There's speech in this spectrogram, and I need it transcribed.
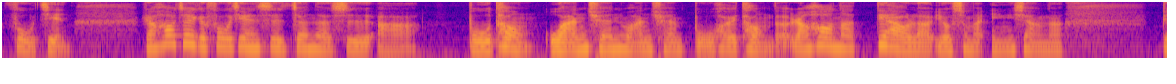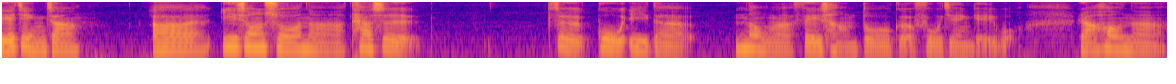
附件。然后这个附件是真的是啊不痛，完全完全不会痛的。然后呢掉了有什么影响呢？别紧张，呃，医生说呢，他是就故意的弄了非常多个附件给我，然后呢，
